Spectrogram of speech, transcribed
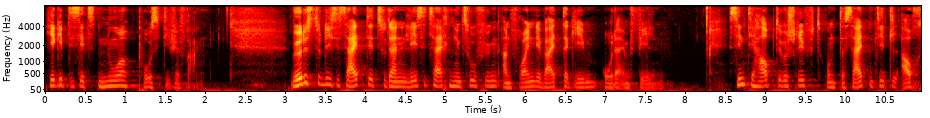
Hier gibt es jetzt nur positive Fragen. Würdest du diese Seite zu deinen Lesezeichen hinzufügen, an Freunde weitergeben oder empfehlen? Sind die Hauptüberschrift und der Seitentitel auch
